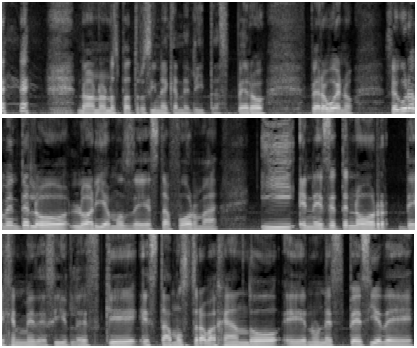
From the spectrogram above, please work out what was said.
no, no nos patrocina canelitas, pero, pero bueno, seguramente lo, lo haríamos de esta forma. Y en ese tenor, déjenme decirles que estamos trabajando en una especie de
